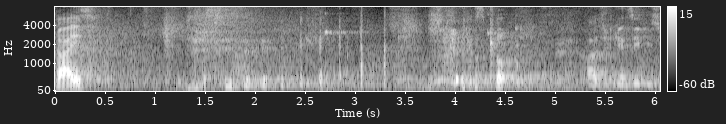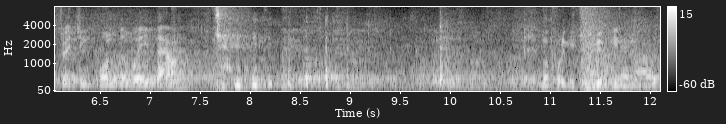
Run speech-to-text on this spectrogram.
Guys, let's go. As you can see, he's stretching all the way down. Don't forget to breathe in and out.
